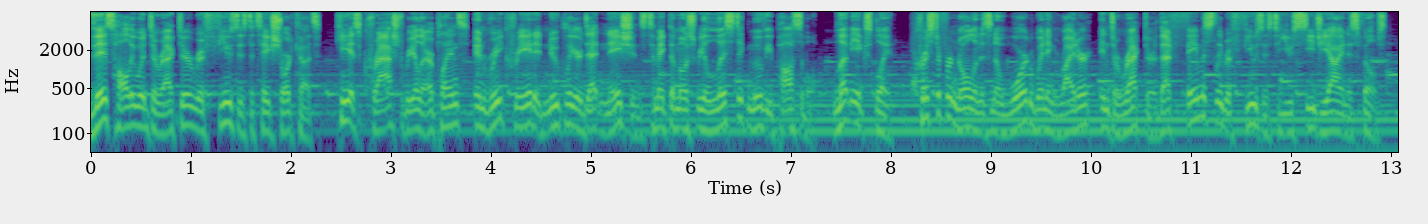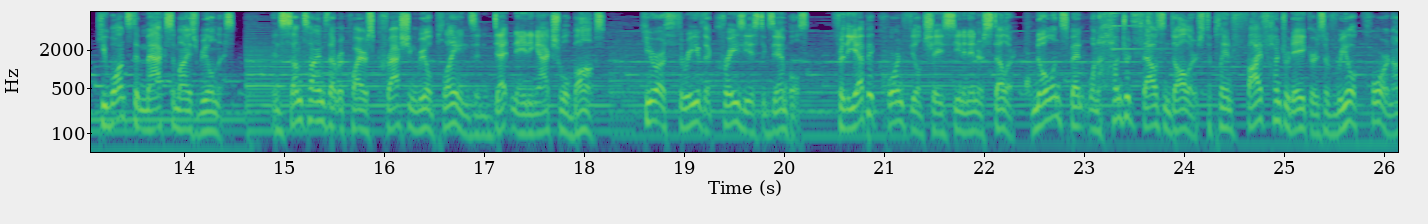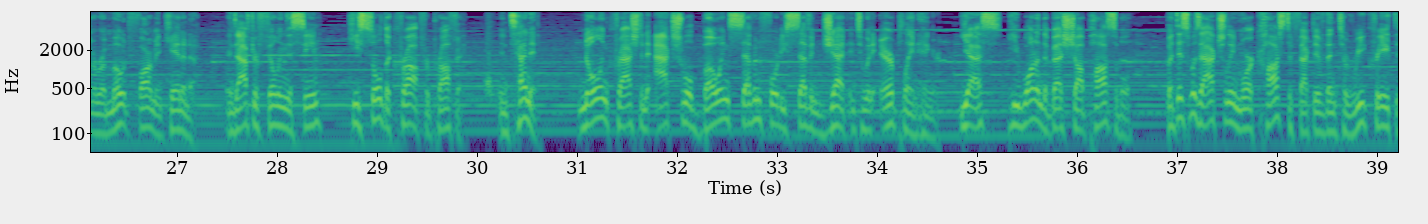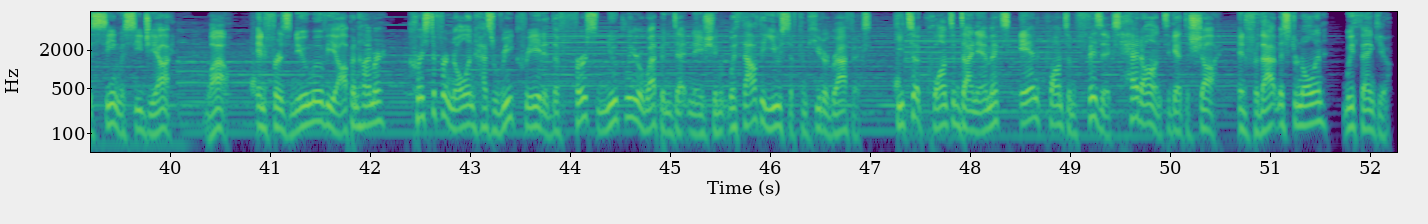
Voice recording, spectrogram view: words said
This Hollywood director refuses to take shortcuts. He has crashed real airplanes and recreated nuclear detonations to make the most realistic movie possible. Let me explain. Christopher Nolan is an award-winning writer and director that famously refuses to use CGI in his films. He wants to maximize realness, and sometimes that requires crashing real planes and detonating actual bombs. Here are three of the craziest examples. For the epic cornfield chase scene in Interstellar, Nolan spent $100,000 to plant 500 acres of real corn on a remote farm in Canada. And after filming the scene, he sold the crop for profit. In Tenet, Nolan crashed an actual Boeing 747 jet into an airplane hangar. Yes, he wanted the best shot possible, but this was actually more cost-effective than to recreate the scene with CGI. Wow. And for his new movie Oppenheimer, Christopher Nolan has recreated the first nuclear weapon detonation without the use of computer graphics. He took quantum dynamics and quantum physics head on to get the shot. And for that, Mr. Nolan, we thank you.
